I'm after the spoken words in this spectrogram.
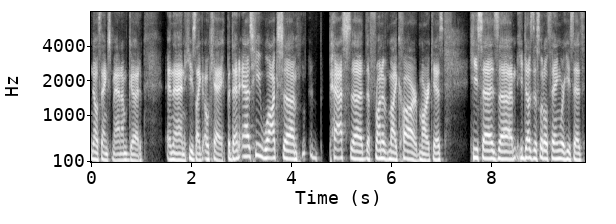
no, thanks, man, I'm good. And then he's like, okay. But then as he walks uh, past uh, the front of my car, Marcus, he says um, he does this little thing where he says,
